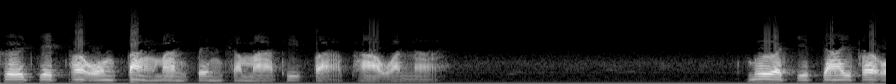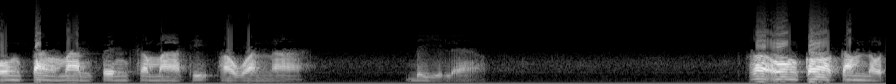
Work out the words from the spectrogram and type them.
คือจิตพระองค์ตั้งมั่นเป็นสมาธิป่าภาวนา เมื่อจิตใจพระองค์ตั้งมั่นเป็นสมาธิภาวนา ดีแล้ว พระองค์ก็กำหนด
